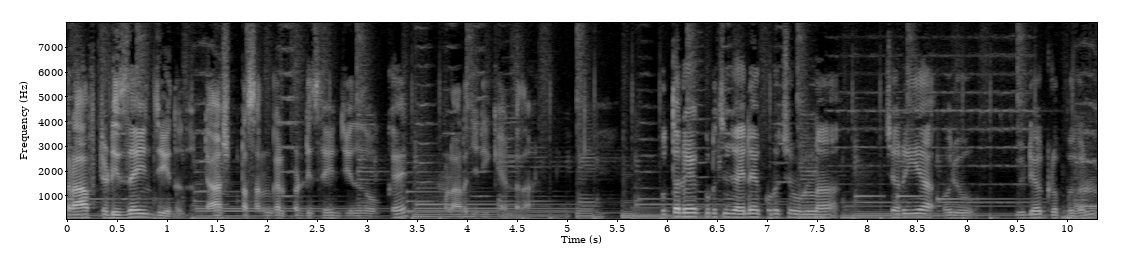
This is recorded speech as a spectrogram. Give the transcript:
ക്രാഫ്റ്റ് ഡിസൈൻ ചെയ്യുന്നത് രാഷ്ട്രസങ്കല്പം ഡിസൈൻ ചെയ്യുന്നതും ഒക്കെ നമ്മൾ അറിഞ്ഞിരിക്കേണ്ടതാണ്. ബുദ്ധനെക്കുറിച്ചും ചൈനയെക്കുറിച്ചുമുള്ള ചെറിയ ഒരു വീഡിയോ ക്ലിപ്പുകൾ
